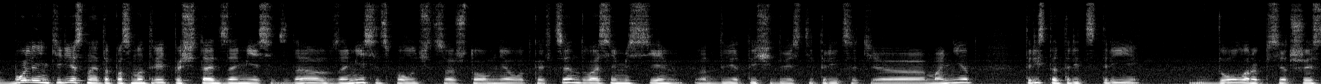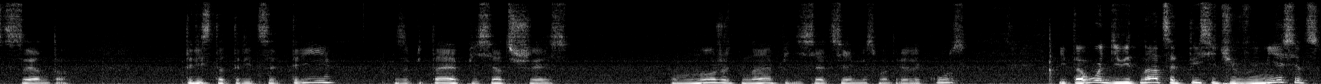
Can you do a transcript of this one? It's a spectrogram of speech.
более интересно это посмотреть, посчитать за месяц. Да? За месяц получится, что у меня вот коэффициент 2,77, 2230 э, монет, 333 доллара 56 центов. 333 запятая 56 умножить на 57 мы смотрели курс итого 19 тысяч в месяц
